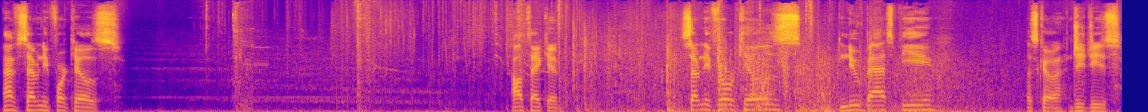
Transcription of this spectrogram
I have 74 kills. I'll take it. 74 kills. New BAS-B. Let's go. GG's.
